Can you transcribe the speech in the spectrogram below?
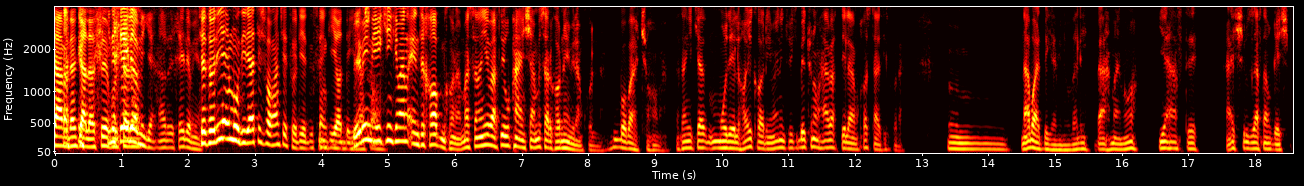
دم میدم جلسه این خیلی میگن. آره خیلی میگن. چطوریه؟ این مدیریتش واقعا چطوریه؟ دوستان که یاد بگیرن ببین یکی اینکه من انتخاب می‌کنم. مثلا یه وقتی پنج شنبه سر کار نمیرم کلا با بچه‌هام مثلا یکی از مدل های کاری من اینطوری که بتونم هر وقت دلم خواست تعطیل کنم. نباید بگم اینو ولی بهمن ها یه هفته هشت روز رفتم قشم.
